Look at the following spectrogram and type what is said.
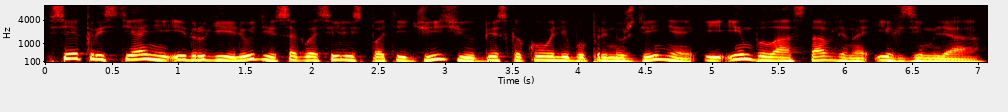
Все крестьяне и другие люди согласились платить джизью без какого-либо принуждения, и им была оставлена их земля.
